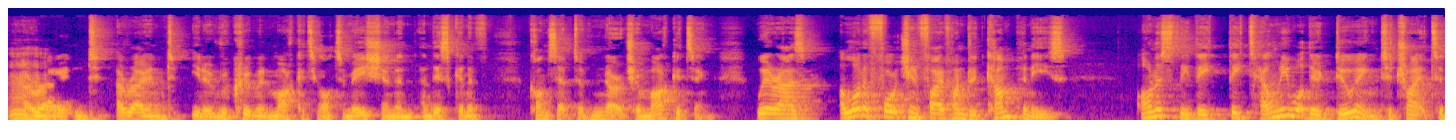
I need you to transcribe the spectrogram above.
mm. around around you know recruitment marketing automation and, and this kind of concept of nurture marketing. Whereas a lot of Fortune 500 companies honestly, they, they tell me what they're doing to try to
